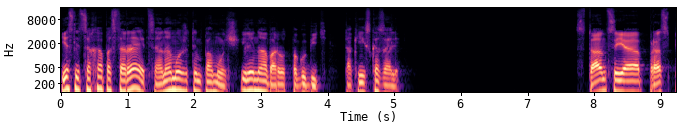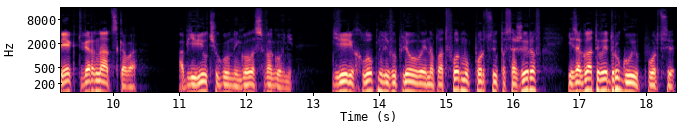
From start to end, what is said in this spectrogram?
Если Цаха постарается, она может им помочь или наоборот погубить, так ей сказали. «Станция проспект Вернадского», — объявил чугунный голос в вагоне. Двери хлопнули, выплевывая на платформу порцию пассажиров и заглатывая другую порцию.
